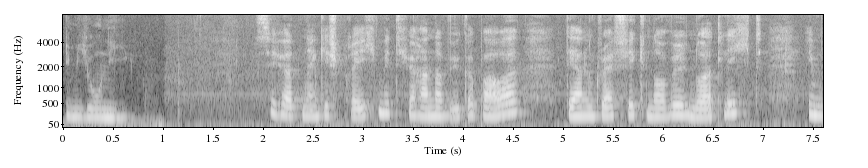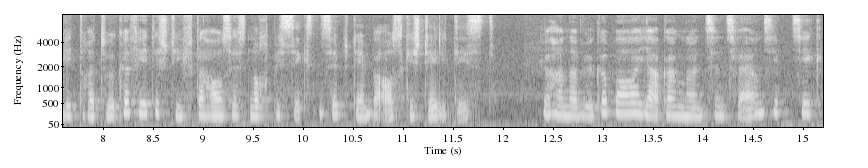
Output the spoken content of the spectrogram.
im Juni. Sie hörten ein Gespräch mit Johanna Wögerbauer, deren Graphic Novel Nordlicht im Literaturcafé des Stifterhauses noch bis 6. September ausgestellt ist. Johanna Wögerbauer, Jahrgang 1972,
